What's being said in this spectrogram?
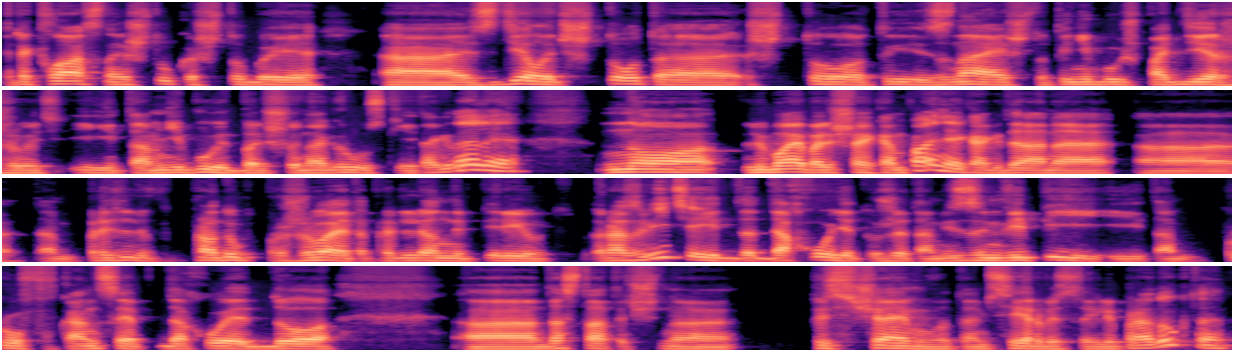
это классная штука, чтобы а, сделать что-то, что ты знаешь, что ты не будешь поддерживать, и там не будет большой нагрузки и так далее. Но любая большая компания, когда она а, там, продукт проживает определенный период развития и доходит уже там из MVP и там proof of concept доходит до а, достаточно посещаемого там сервиса или продукта,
